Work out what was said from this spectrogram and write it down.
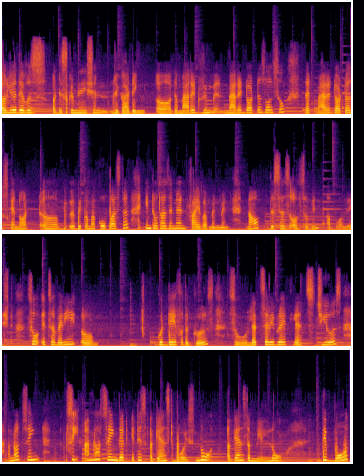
earlier there was a discrimination regarding uh, the married women married daughters also that married daughters cannot uh, become a co-partner in 2005 amendment. Now this has also been abolished. So it's a very um, good day for the girls. So let's celebrate let's cheers. I'm not saying see i'm not saying that it is against boys. No against the male no. They both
